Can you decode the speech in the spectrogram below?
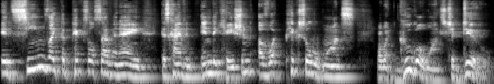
it seems like the Pixel 7a is kind of an indication of what Pixel wants or what Google wants to do.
